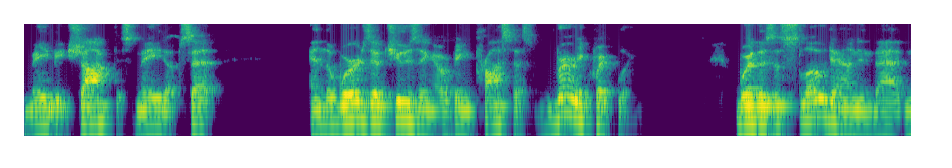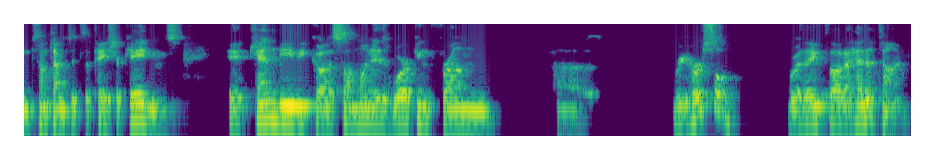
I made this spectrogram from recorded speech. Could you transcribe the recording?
may be shocked, dismayed, upset, and the words they're choosing are being processed very quickly. Where there's a slowdown in that, and sometimes it's a pace or cadence, it can be because someone is working from uh, rehearsal where they've thought ahead of time.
